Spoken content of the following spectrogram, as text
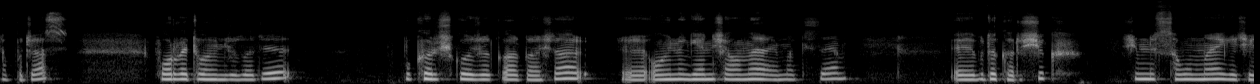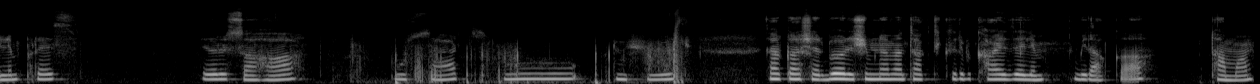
yapacağız. Forvet oyuncuları bu karışık olacak arkadaşlar. E, oyunu geniş alana yaymak ise e, bu da karışık. Şimdi savunmaya geçelim. Pres. Yarı saha. Bu sert. Bu düşük. Arkadaşlar böyle şimdi hemen taktikleri bir kaydedelim. Bir dakika. Tamam.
